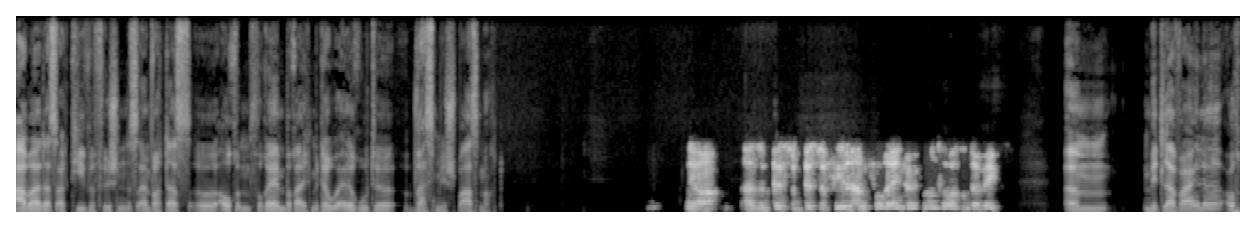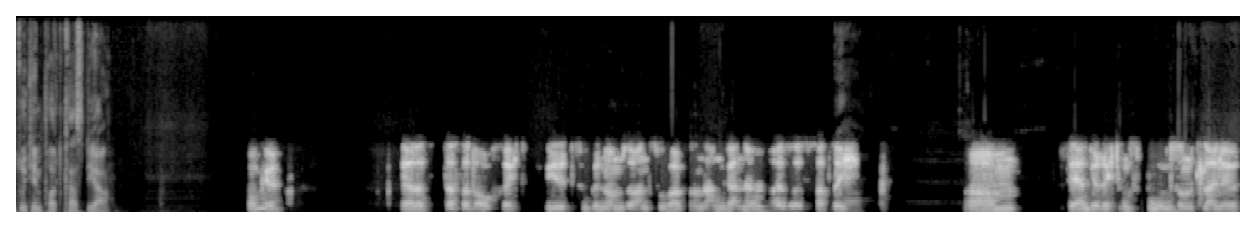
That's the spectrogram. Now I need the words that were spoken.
aber das aktive Fischen ist einfach das, äh, auch im Forellenbereich mit der UL-Route, was mir Spaß macht. Ja, also bist du bist du viel an Forellenhöfen und sowas unterwegs? Ähm, mittlerweile, auch durch den Podcast, ja. Okay. Ja, das, das hat auch recht viel zugenommen, so an Zuwachs an Anglern, ne? Also es hat sich ähm, sehr in die Richtung Spoons und kleine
